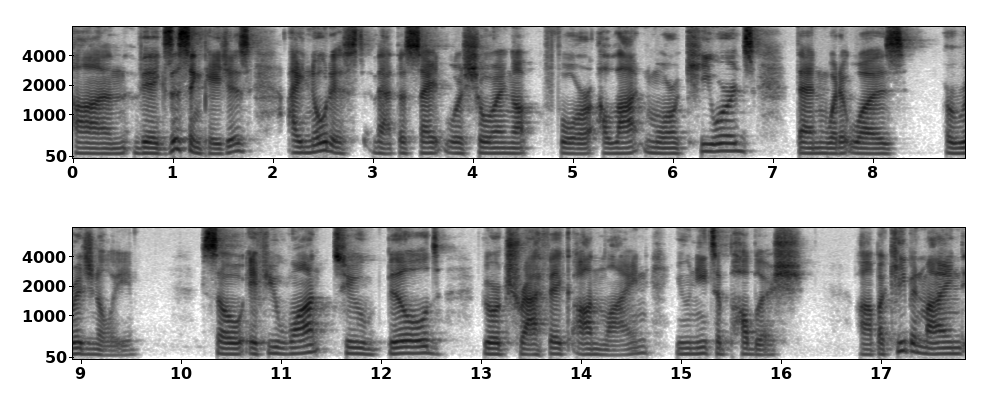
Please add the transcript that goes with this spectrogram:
on the existing pages, I noticed that the site was showing up for a lot more keywords than what it was originally. So if you want to build your traffic online, you need to publish. Uh, but keep in mind,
